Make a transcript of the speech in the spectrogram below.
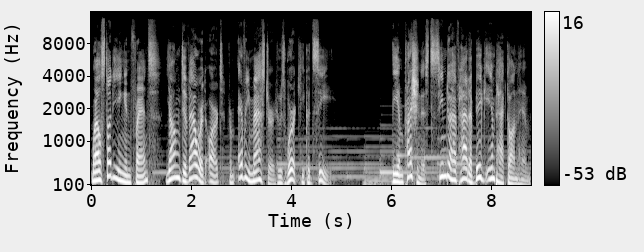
While studying in France, Yang devoured art from every master whose work he could see the Impressionists seem to have had a big impact on him.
